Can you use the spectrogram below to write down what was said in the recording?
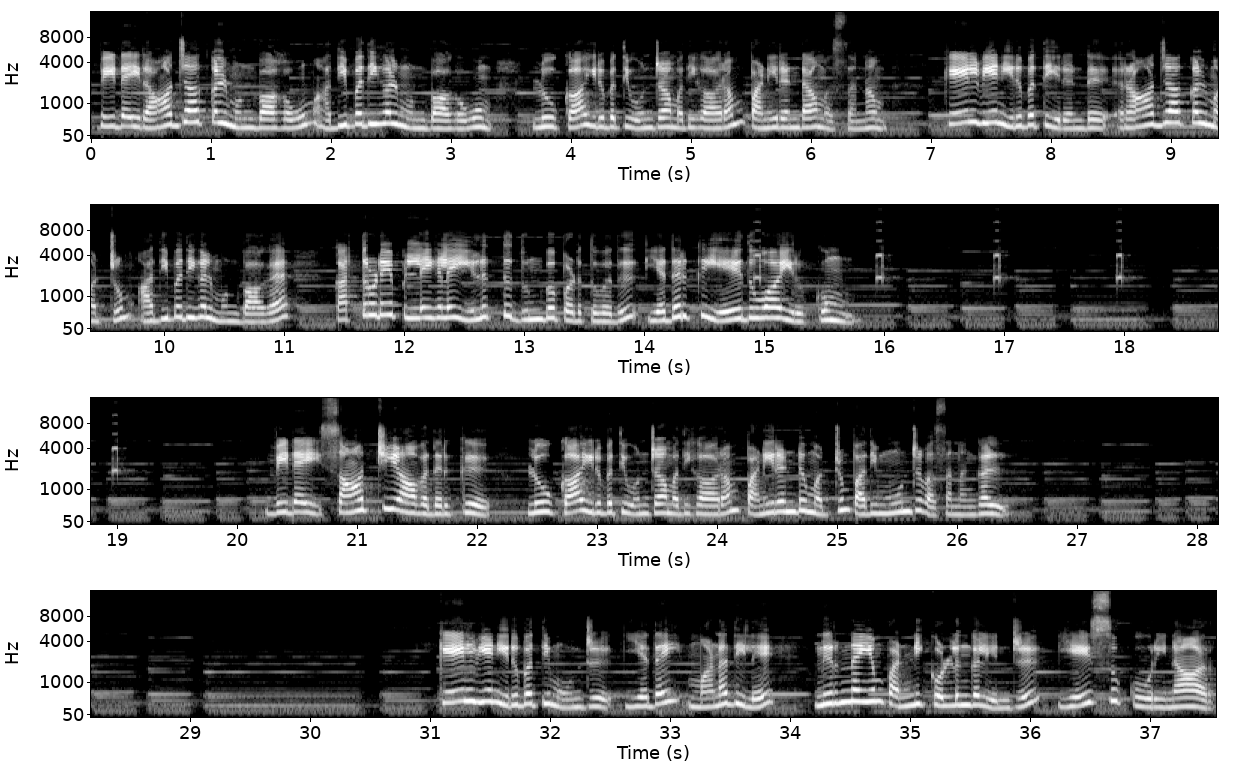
பிடை ராஜாக்கள் முன்பாகவும் அதிபதிகள் முன்பாகவும். லூகா இருபத்தி ஒன்றாம் அதிகாரம் பனிரெண்டாம் வசனம். கேள்வி எண் இருபத்தி இரண்டு. ராஜாக்கள் மற்றும் அதிபதிகள் முன்பாக கர்த்தருடைய பிள்ளைகளை இழுத்து துன்பப்படுத்துவது எதற்கு ஏதுவாயிருக்கும்? விடை சாட்சியாவதற்கு. லூகா இருபத்தி ஒன்றாம் அதிகாரம் பனிரெண்டு மற்றும் பதிமூன்று வசனங்கள். கேள்வி எண் இருபத்தி மூன்று. எதை மனதிலே நிர்ணயம் பண்ணிக்கொள்ளுங்கள் என்று இயேசு கூறினார்.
